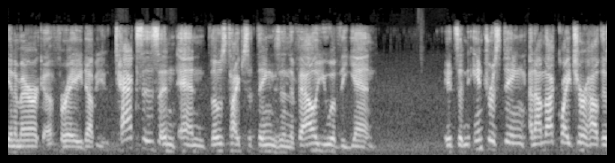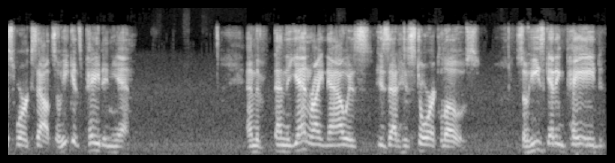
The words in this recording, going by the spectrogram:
in America for AEW. Taxes and and those types of things and the value of the yen. It's an interesting, and I'm not quite sure how this works out. So he gets paid in yen, and the and the yen right now is is at historic lows. So he's getting paid.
